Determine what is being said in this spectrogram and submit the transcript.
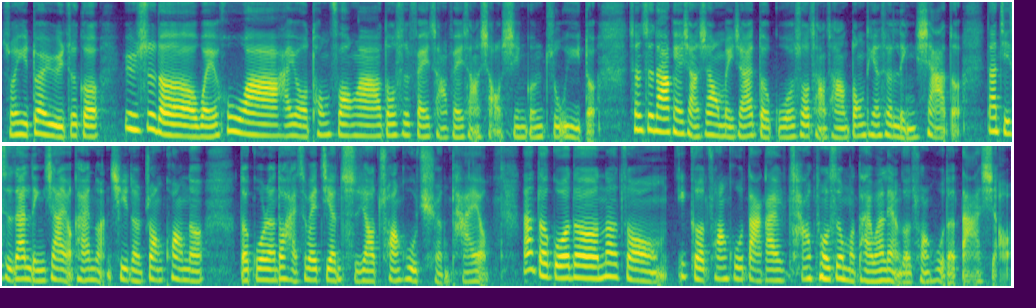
所以对于这个浴室的维护啊，还有通风啊，都是非常非常小心跟注意的。甚至大家可以想象，我们以前在德国的时候，常常冬天是零下的，但即使在零下有开暖气的状况呢。德国人都还是会坚持要窗户全开哦。那德国的那种一个窗户大概 差不多是我们台湾两个窗户的大小，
